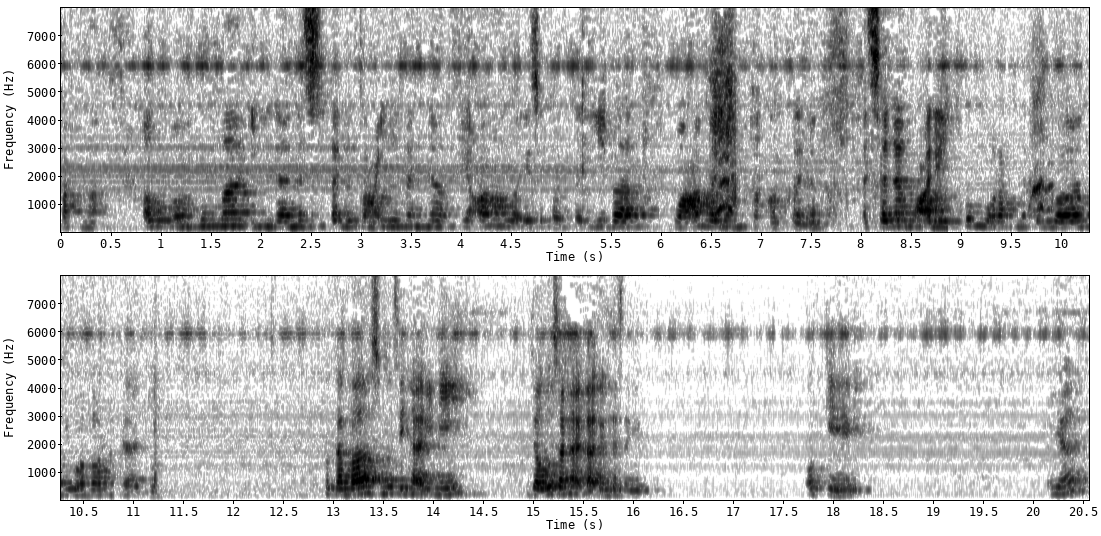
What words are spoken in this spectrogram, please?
فهما اللهم انا نسالك علما نافعا ورزقا طيبا وعملا متقبلا السلام عليكم ورحمة الله وبركاته Apa khabar semua sihat hari ni? Jauh sangat tak dengar saya? Okey. Ya?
